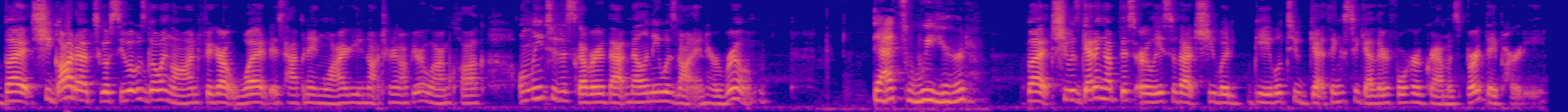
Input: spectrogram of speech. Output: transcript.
But she got up to go see what was going on, figure out what is happening, why are you not turning off your alarm clock, only to discover that Melanie was not in her room. That's weird. But she was getting up this early so that she would be able to get things together for her grandma's birthday party.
